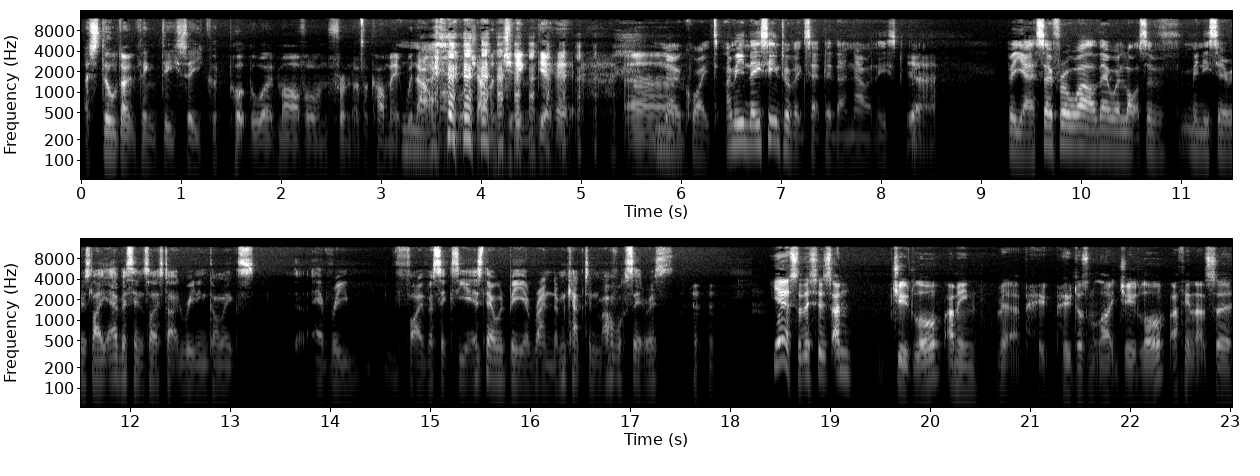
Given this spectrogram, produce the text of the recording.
I still don't think DC could put the word Marvel in front of a comic without Marvel challenging it. Um, no, quite. I mean, they seem to have accepted that now at least. Yeah. But yeah, so for a while there were lots of miniseries. Like ever since I started reading comics, every five or six years there would be a random Captain Marvel series. Yeah, so this is and Jude Law. I mean, who who doesn't like Jude Law? I think that's a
